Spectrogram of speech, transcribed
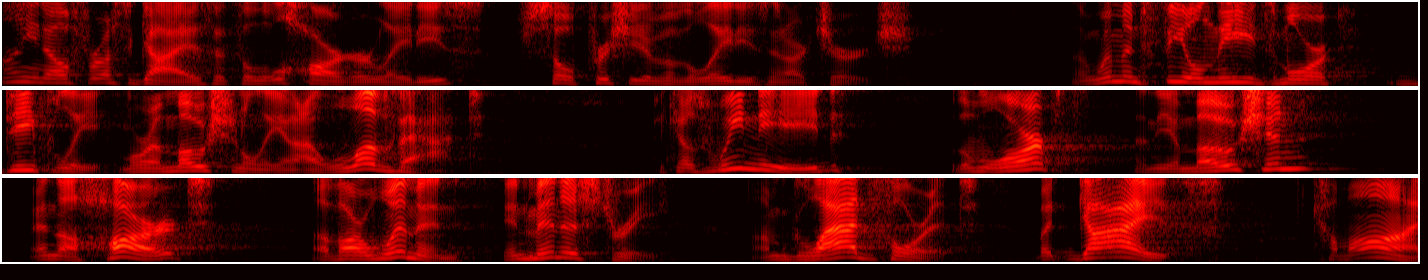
Well, you know, for us guys, that's a little harder, ladies. So appreciative of the ladies in our church. And women feel needs more deeply, more emotionally, and I love that because we need the warmth and the emotion and the heart of our women in ministry. I'm glad for it. But, guys, come on.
